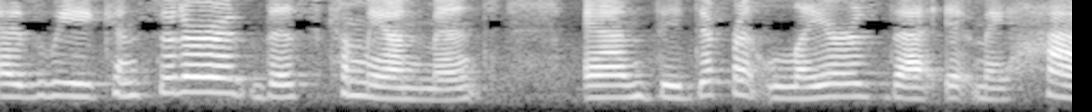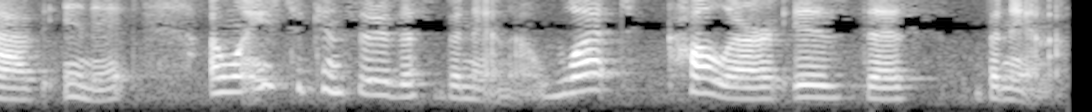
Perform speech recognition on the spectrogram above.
As we consider this commandment and the different layers that it may have in it, I want you to consider this banana. What color is this banana?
